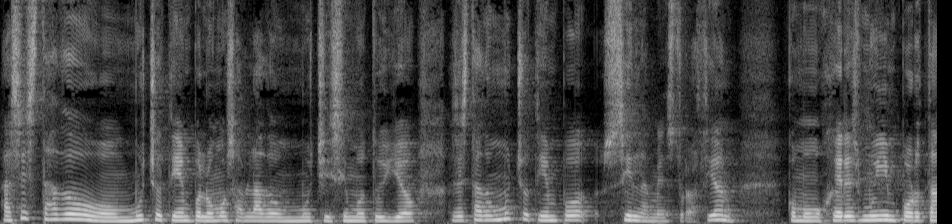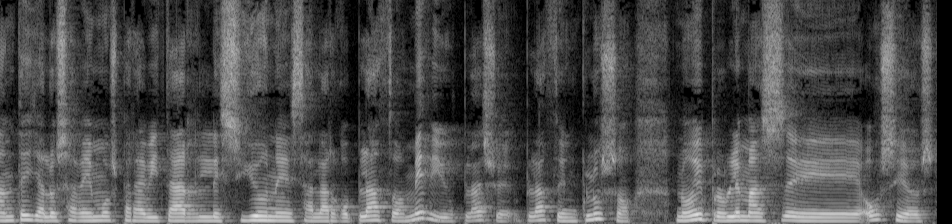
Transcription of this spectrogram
has estado mucho tiempo, lo hemos hablado muchísimo tú y yo, has estado mucho tiempo sin la menstruación como mujer es muy importante, ya lo sabemos, para evitar lesiones a largo plazo, a medio plazo, plazo incluso, ¿no? Y problemas eh, óseos.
